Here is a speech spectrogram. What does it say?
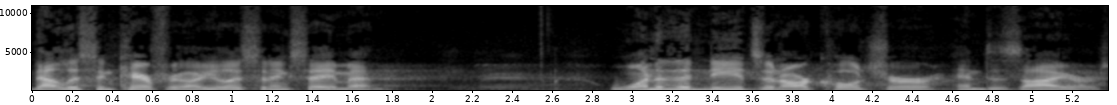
Now, listen carefully. Are you listening? Say amen. One of the needs in our culture and desires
